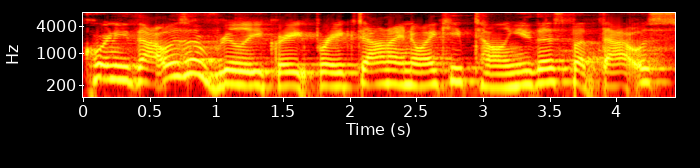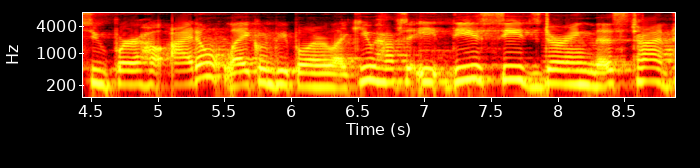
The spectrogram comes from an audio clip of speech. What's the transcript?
Courtney, that was a really great breakdown. I know I keep telling you this, but that was super helpful. I don't like when people are like, you have to eat these seeds during this time.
